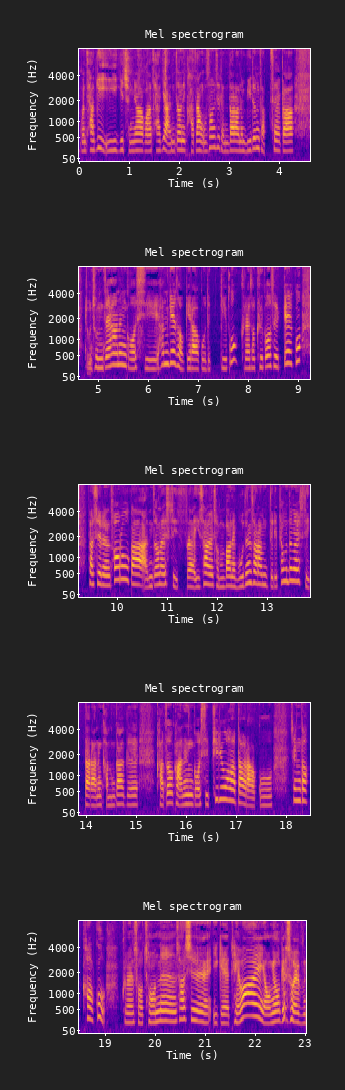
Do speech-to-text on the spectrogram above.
혹은 자기 이익이 중요하거나 자기 안전이 가장 우선시 된다라는 믿음 자체가 좀 존재하는 것이 한계적이라고 느끼고 그래서 그것을 깨고 사실은 서로가 안전할 수 있어야 이 사회 전반의 모든 사람들이 평등할 수 있다라는 감각을 가져가는 것이 필요하다라고 생각하고 그래서 저는 사실 이게 대화의 영역에서의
